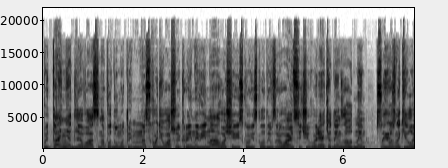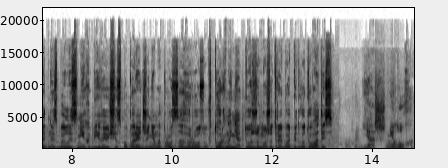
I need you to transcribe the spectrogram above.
Питання для вас на подумати: на сході вашої країни війна, ваші військові склади взриваються чи горять один за одним. Союзники ледь не збили з ніг, бігаючи з попередженнями про загрозу вторгнення. Тож може треба підготуватись, Я ж не лох.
